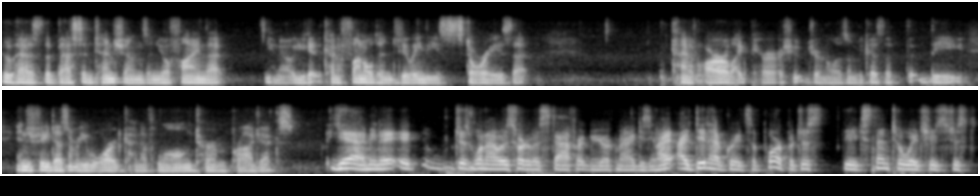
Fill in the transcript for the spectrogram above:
who has the best intentions, and you'll find that you know you get kind of funneled into doing these stories that kind of are like parachute journalism because the, the, the industry doesn't reward kind of long-term projects. Yeah, I mean, it, it, just when I was sort of a staffer at New York Magazine, I, I did have great support, but just the extent to which it's just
